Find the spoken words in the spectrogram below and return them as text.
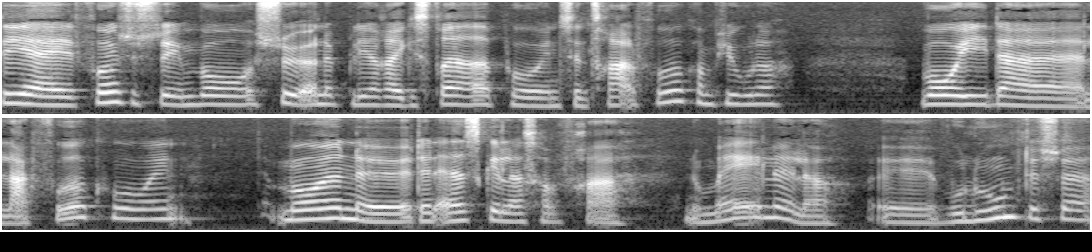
Det er et fodringssystem, hvor søerne bliver registreret på en central fodercomputer, hvor i der er lagt foderkurver ind, Måden øh, den adskiller sig fra normale eller øh, volumendosør,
